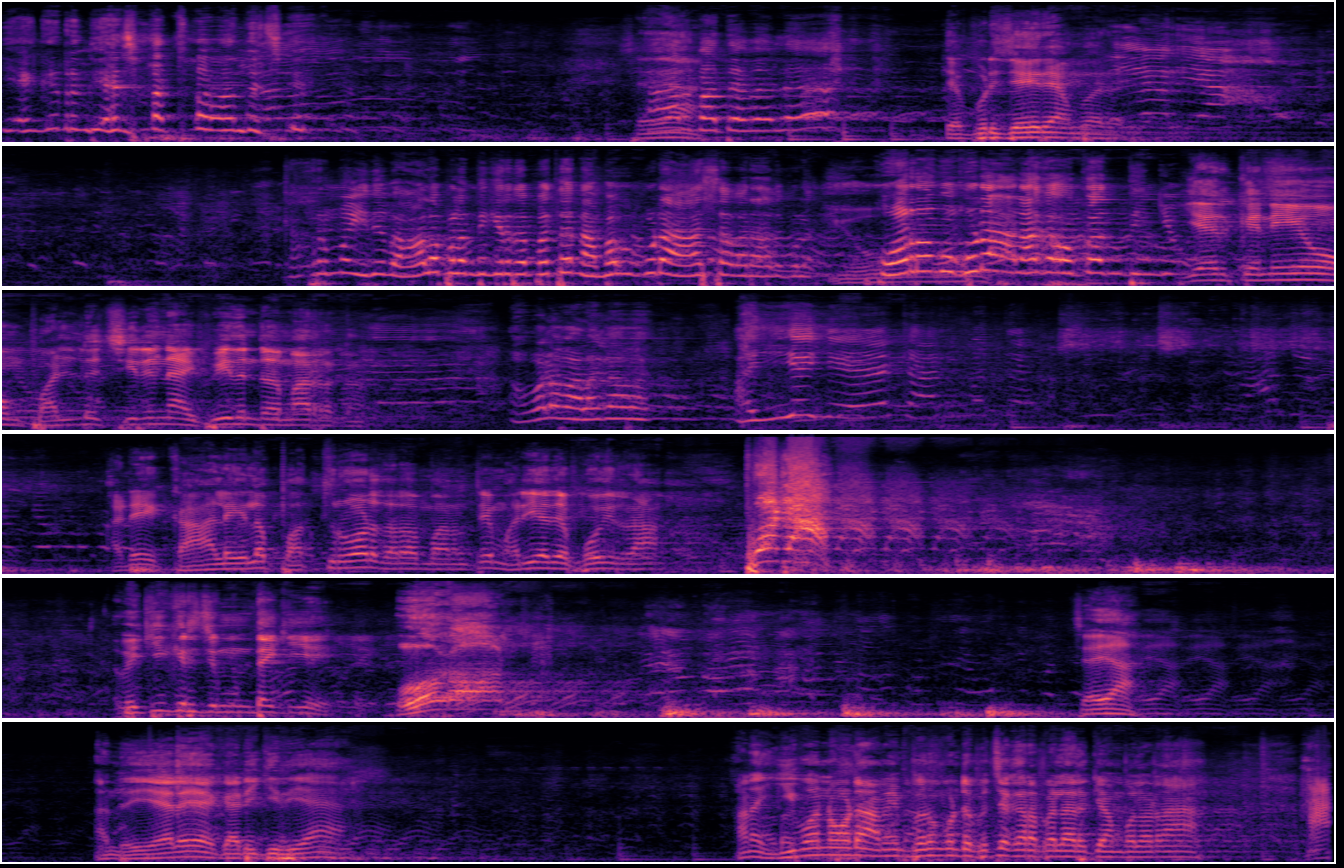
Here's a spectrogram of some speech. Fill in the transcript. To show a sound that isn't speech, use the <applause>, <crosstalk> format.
எங்கிட்ட <laughs> இருந்து சத்தம் வந்துச்சு. எப்படி செய்கிறேன் பாரு. கர்மம் இது வாழைப்பழம் திங்கிறத பார்த்தா நமக்கு கூட ஆசை வராது போல. குரங்கு கூட அழகா உட்காந்து திங்கும். ஏற்கனவே பல்லு சிறுநாய் பீதுன்ற மாதிரி இருக்கும். அவ்வளவு அழகா ஐயே அடே காலையில பத்து ரூபா தர மாறன்ட்டே மரியாதை போயிடுறா. போடா! விக்கிக்கிருச்சு முண்டைக்கு. ஓடா! ஜெயா அந்த இலைய கடிக்கிறியா? ஆனா இவனோட அவன் பெருங்கொண்ட பிச்சைக்கார பையலா இருக்கான் போலடா.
